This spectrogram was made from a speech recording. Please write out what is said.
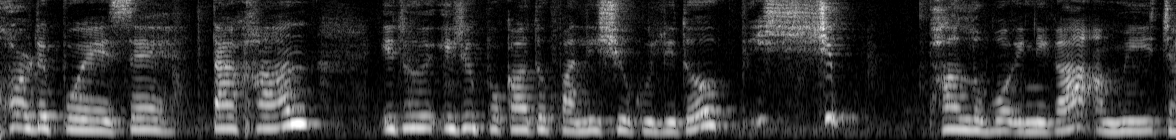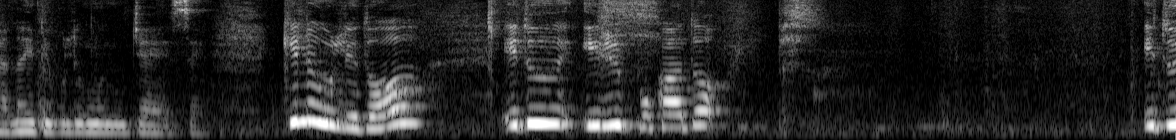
ঘৰতে পৰি আছে তাখান এইটো ইটো পকাটো পালিছোঁ বুলিতো বেছি ভাল হ'ব এনেকুৱা আমি জানাই দিবলৈ মন যায় আছে কিন্তু বুলিতো এইটো ইৰি পকাটো এইটো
